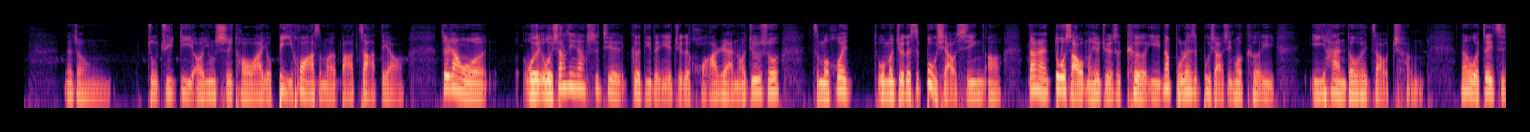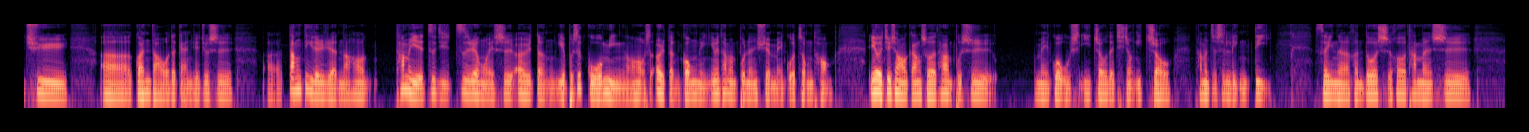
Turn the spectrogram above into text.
那种。主居地哦，用石头啊，有壁画什么把它炸掉，这让我我我相信让世界各地的人也觉得哗然哦，就是说怎么会我们觉得是不小心啊？当然多少我们会觉得是刻意，那不论是不小心或刻意，遗憾都会造成。那我这次去呃关岛，我的感觉就是呃当地的人，然后他们也自己自认为是二等，也不是国民哦，是二等公民，因为他们不能选美国总统，因为就像我刚说的，他们不是。美国五十一州的其中一州，他们只是领地，所以呢，很多时候他们是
